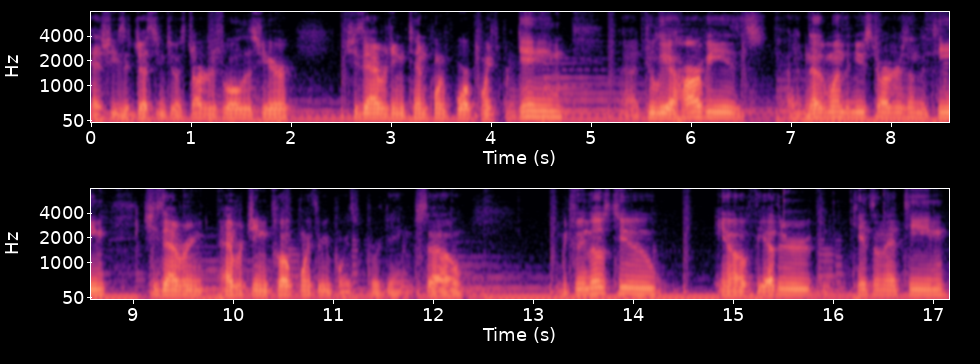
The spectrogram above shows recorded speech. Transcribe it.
as she's adjusting to a starter's role this year. She's averaging 10.4 points per game. Uh, Julia Harvey is another one of the new starters on the team she's averaging averaging 12.3 points per game. So between those two, you know, the other kids on that team,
